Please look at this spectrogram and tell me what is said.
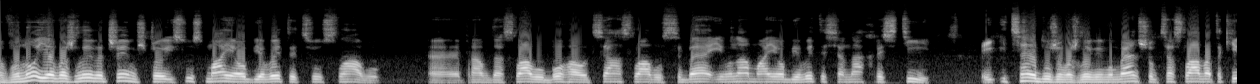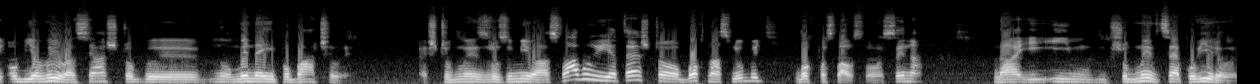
воно є важливе чим, що Ісус має об'явити цю славу. Е, Правда, славу Бога Отця, славу себе, і вона має об'явитися на Христі. І, це дуже важливий момент, щоб ця слава таки об'явилася, щоб е, ну, ми неї побачили щоб ми зрозуміли, а славою є те, що Бог нас любить, Бог послав свого сина, да, і, і щоб ми в це повірили.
